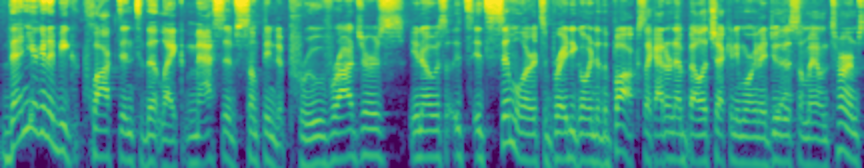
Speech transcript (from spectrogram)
then you're going to be clocked into that like massive something to prove Rodgers. You know, it's, it's it's similar to Brady going to the Bucs. Like I don't have Belichick anymore. I'm going to do this on my own terms,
